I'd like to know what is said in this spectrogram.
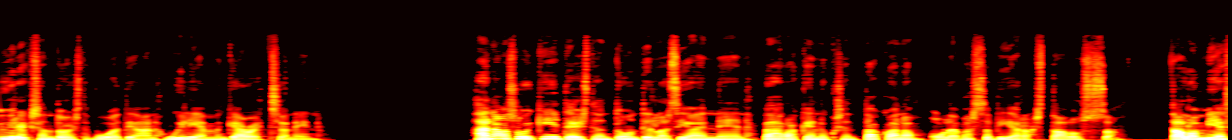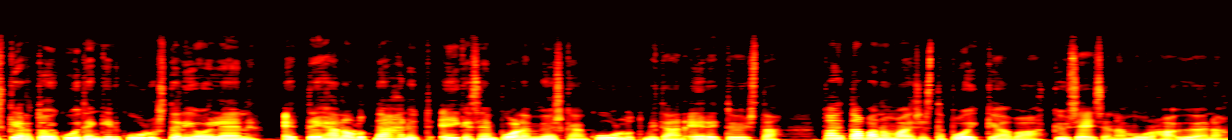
19-vuotiaan William Garrettsonin. Hän asui kiinteistön tontilla sijainneen päärakennuksen takana olevassa vierastalossa. Talonmies kertoi kuitenkin kuulustelijoilleen, ettei hän ollut nähnyt eikä sen puolen myöskään kuullut mitään erityistä tai tavanomaisesta poikkeavaa kyseisenä murhayönä.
